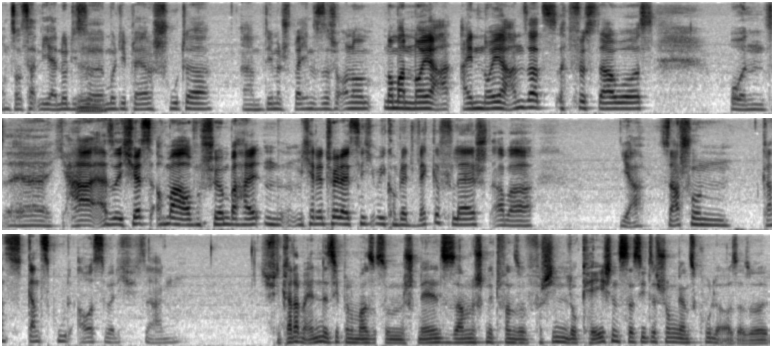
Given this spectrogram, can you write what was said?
Und sonst hatten die ja nur diese mhm. Multiplayer-Shooter. Ähm, dementsprechend ist das auch noch, noch ein neuer, ein neuer Ansatz für Star Wars. Und äh, ja, also ich werde es auch mal auf dem Schirm behalten. Mich hat der Trailer jetzt nicht irgendwie komplett weggeflasht, aber ja, sah schon ganz, ganz gut aus, würde ich sagen. Ich finde gerade am Ende sieht man nochmal so, so einen schnellen Zusammenschnitt von so verschiedenen Locations, das sieht das schon ganz cool aus. Also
